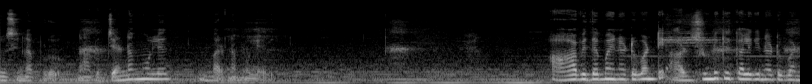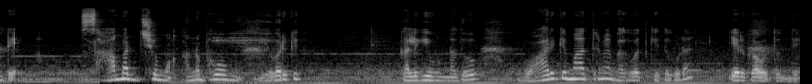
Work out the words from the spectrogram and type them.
చూసినప్పుడు నాకు జననము లేదు మరణము లేదు. ఆ విధమైనటువంటి అర్జునుడికి కలిగినటువంటి సామర్థ్యము అనుభవము ఎవరికి కలిగి ఉన్నదో వారికి మాత్రమే భగవద్గీత కూడా ఎరుక అవుతుంది.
